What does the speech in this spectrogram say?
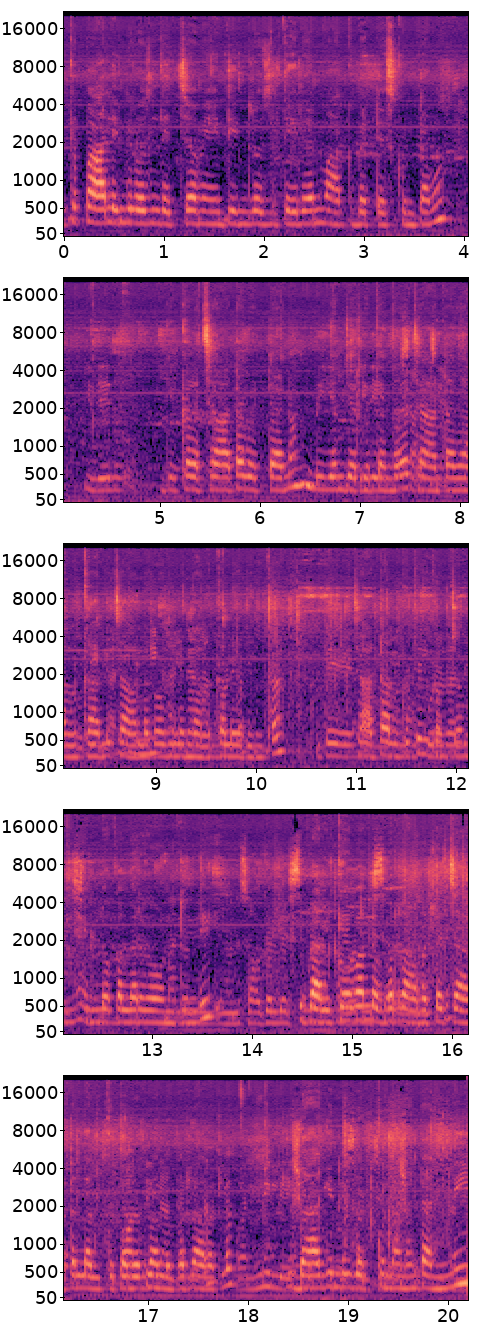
ఇంకా పాలు ఎన్ని రోజులు తెచ్చాము ఏంటి ఎన్ని రోజులు తేలేదని మార్క్ పెట్టేసుకుంటాము. ఇక్కడ చాట పెట్టాను బియ్యం జరుగుతాం కదా చాట అలకాలి చాలా రోజులు అలకలేదు ఇంకా. చాట అలికితే కొంచెం ఎల్లో కలర్గా ఉంటుంది. ఇప్పుడు అలికే వాళ్ళు ఎవరు రావట్లేదు చాటలు అలుకుతారు వాళ్ళు ఎవరు రావట్లేదు. ఈ బ్యాగ్ ఎందుకు పెట్టుకున్నానంటే అన్నీ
